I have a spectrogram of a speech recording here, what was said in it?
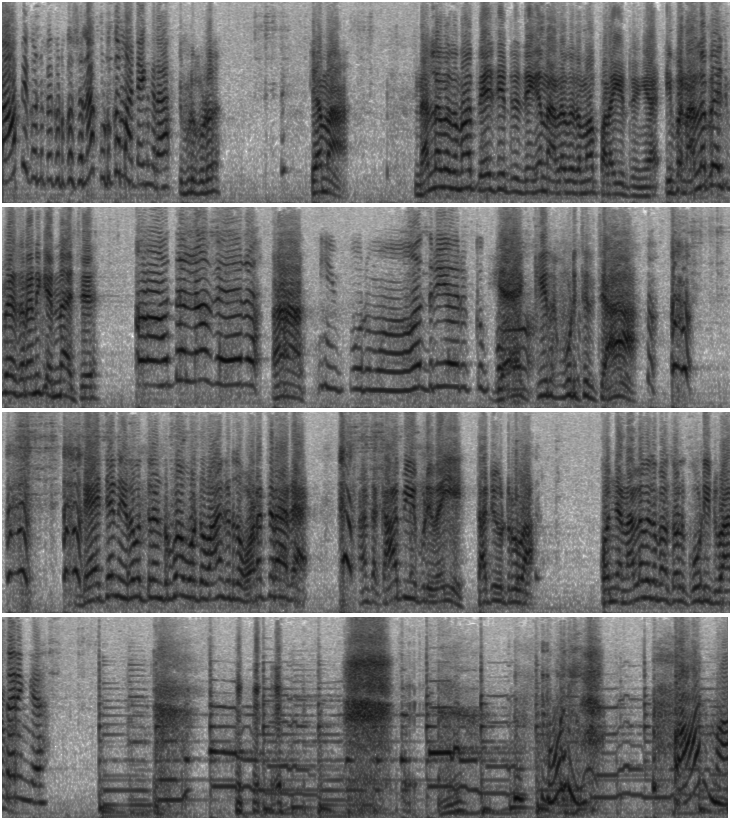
காப்பி கொண்டு போய் கொடுக்க சொன்னா கொடுக்க மாட்டேங்கிறா. இப்படி கொடு. ஏமா நல்ல விதமா பேசிட்டு இருந்தீங்க நல்ல விதமா பழகிட்டு இருக்கீங்க. இப்ப நல்ல பேச்சு பேசுறேன்னு என்னாச்சு? அதெல்லாம் வேற. இப்ப ஒரு மாதிரியா இருக்குப்பா. ஏன் கிறுக்கு பிடிச்சிருச்சா? டேஜன் இருபத்தி ரெண்டு ரூபாய் போட்டு வாங்கிடுது உடைச்சிடாத. அந்த காப்பி இப்படி வை தட்டி விட்டுருவா. கொஞ்சம் நல்ல விதமா சொல்லி கூட்டிட்டு வாங்க சரிங்க ஓடி பாருமா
